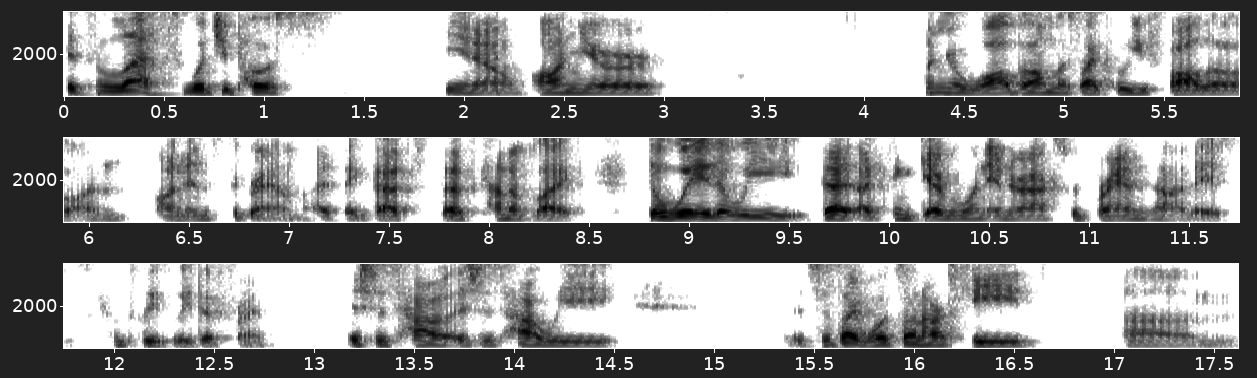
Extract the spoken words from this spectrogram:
it's less what you post, you know, on your on your wall, but almost like who you follow on on Instagram. I think that's that's kind of like the way that we that I think everyone interacts with brands nowadays is completely different. It's just how it's just how we it's just like what's on our feed um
